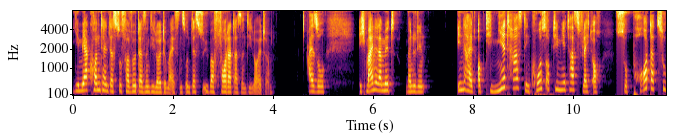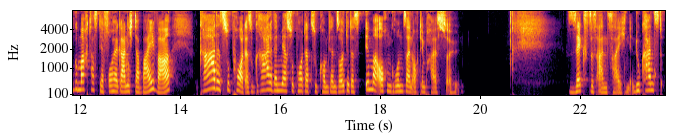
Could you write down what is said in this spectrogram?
je mehr Content, desto verwirrter sind die Leute meistens und desto überforderter sind die Leute. Also, ich meine damit, wenn du den Inhalt optimiert hast, den Kurs optimiert hast, vielleicht auch Support dazu gemacht hast, der vorher gar nicht dabei war. Gerade Support, also gerade wenn mehr Support dazu kommt, dann sollte das immer auch ein Grund sein, auch den Preis zu erhöhen. Sechstes Anzeichen. Du kannst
